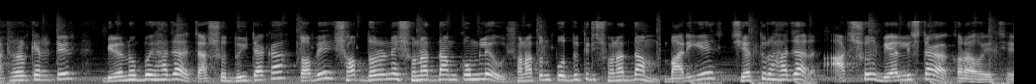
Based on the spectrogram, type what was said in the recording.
আঠারো ক্যারেটের বিরানব্বই হাজার চারশো দুই টাকা। তবে সব ধরনের সোনার দাম কমলেও সনাতন পদ্ধতির সোনার দাম বাড়িয়ে ছিয়াত্তর হাজার আটশো বিয়াল্লিশ টাকা করা হয়েছে।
